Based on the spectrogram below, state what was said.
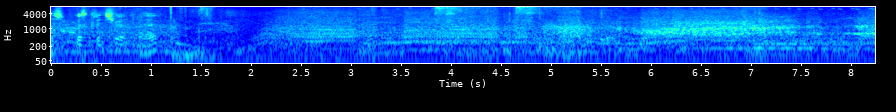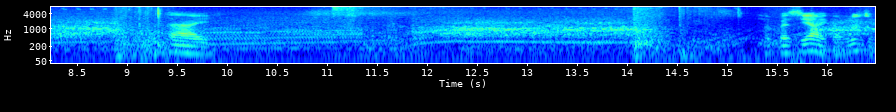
Za szybko skręciłem trochę. Aj. No bez jaj, no ludzie.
